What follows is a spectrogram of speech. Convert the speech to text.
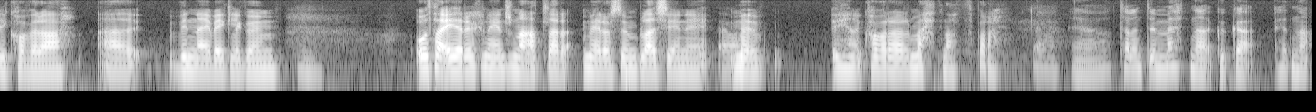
recovera, að vinna í veikleikum. Mm. og það er einhvern veginn svona allar meira á sömu blaðsíðinni Já. með hérna, hvað var það metnað bara? Já, Já, talandi um metna, Gugga, hérna,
